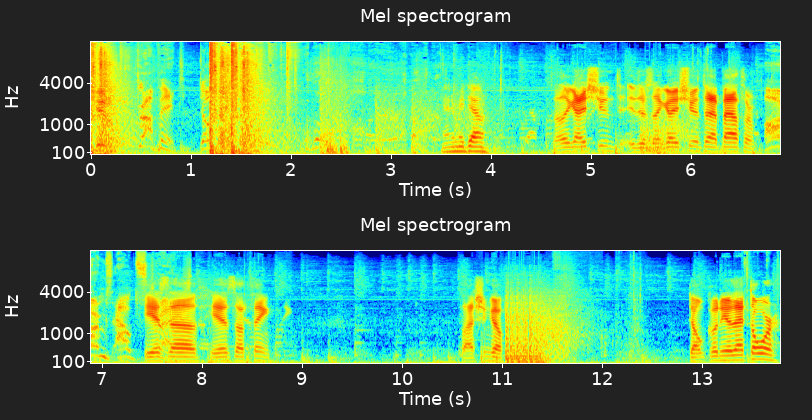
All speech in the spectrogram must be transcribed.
Shoot. Drop it. Don't. Enemy down. Another guy shooting. There's another guy shooting at that bathroom. Arms outstretched. He has a he has a thing. Flash and go. Don't go near that door.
